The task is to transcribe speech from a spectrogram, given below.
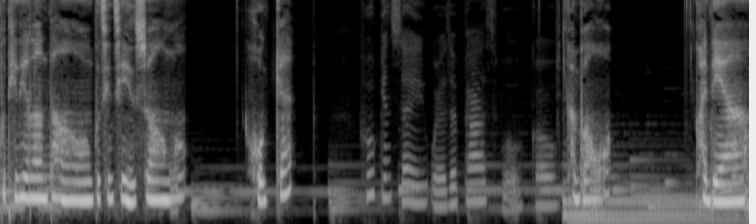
不贴贴拉倒，不亲亲也算了，活该！看不我，快点啊！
